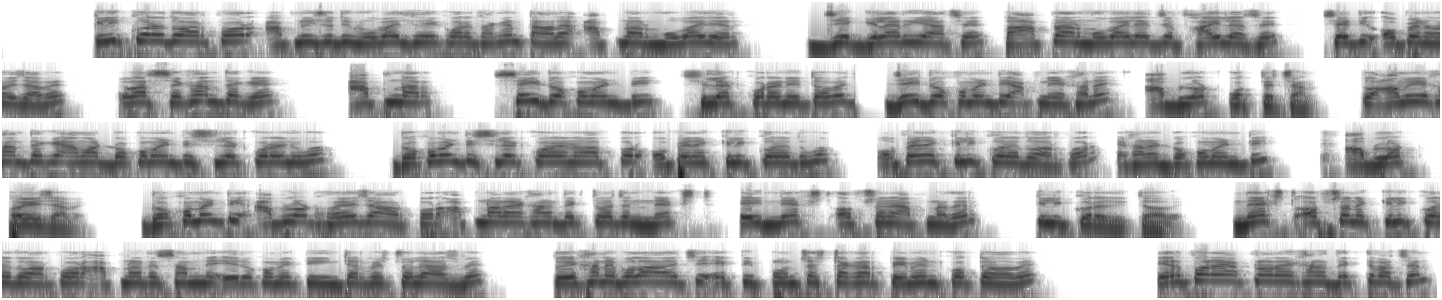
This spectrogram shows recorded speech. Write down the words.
ক্লিক করে দেওয়ার পর আপনি যদি মোবাইল থেকে করে থাকেন, তাহলে আপনার মোবাইলের যে গ্যালারি আছে বা আপনার মোবাইলের যে ফাইল আছে, সেটি ওপেন হয়ে যাবে। এবার সেখান থেকে আপনার সেই ডকুমেন্টটি সিলেক্ট করে নিতে হবে, যেই ডকুমেন্টটি আপনি এখানে আপলোড করতে চান। তো আমি এখান থেকে আমার ডকুমেন্টটি সিলেক্ট করে নিব। ডকুমেন্টটি সিলেক্ট করে নেওয়ার পর ওপেনে ক্লিক করে দেবো। ওপেনে ক্লিক করে দেওয়ার পর এখানে ডকুমেন্টটি আপলোড হয়ে যাবে। ডকুমেন্টটি আপলোড হয়ে যাওয়ার পর আপনারা এখানে দেখতে পাচ্ছেন নেক্সট এই নেক্সট অপশনে আপনাদের ক্লিক করে দিতে হবে। নেক্সট অপশনে ক্লিক করে দেওয়ার পর আপনাদের সামনে এরকম একটি ইন্টারফেস চলে আসবে। তো এখানে বলা হয়েছে একটি পঞ্চাশ টাকার পেমেন্ট করতে হবে। এরপরে আপনারা এখানে দেখতে পাচ্ছেন,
